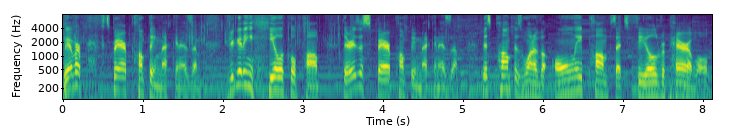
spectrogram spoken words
We have our spare pumping mechanism. If you're getting a helical pump, there is a spare pumping mechanism. This pump is one of the only pumps that's field repairable,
